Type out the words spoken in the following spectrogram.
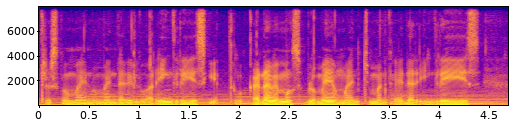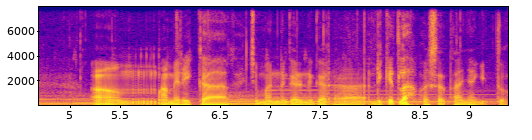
terus pemain-pemain dari luar Inggris gitu. Karena memang sebelumnya yang main cuman kayak dari Inggris, um, Amerika, kayak cuman negara-negara dikit lah pesertanya gitu.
